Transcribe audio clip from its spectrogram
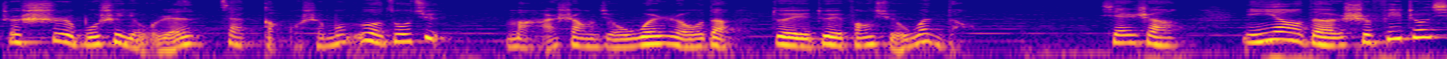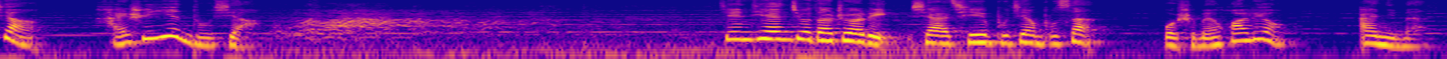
这是不是有人在搞什么恶作剧，马上就温柔的对对方询问道：“先生，您要的是非洲象还是印度象？”今天就到这里，下期不见不散。我是梅花六，爱你们。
